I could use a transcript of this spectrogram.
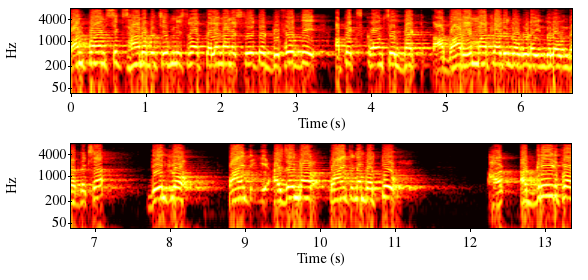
one point six honourable chief minister of Telangana stated before the apex council that ఆ వారు ఏం మాట్లాడిందో కూడా ఇందులో ఉంది అధ్యక్ష. దీంట్లో Point agenda point number two agreed for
